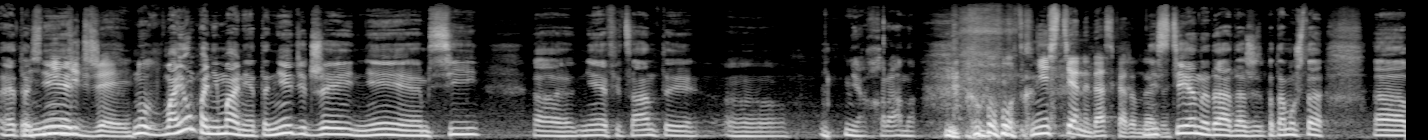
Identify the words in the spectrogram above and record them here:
Это То есть не диджей. Ну, в моем понимании, это не диджей, не МС, э, не официанты, э, не охрана. Не стены, да, скажем Не даже. стены, да, даже, потому что э,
